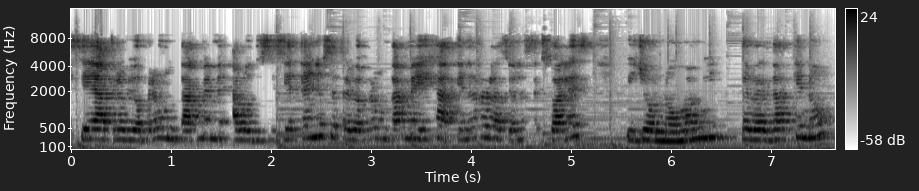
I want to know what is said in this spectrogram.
se atrevió a preguntarme, a los 17 años se atrevió a preguntarme, hija, ¿tienes relaciones sexuales? Y yo, no, mami, de verdad que no.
